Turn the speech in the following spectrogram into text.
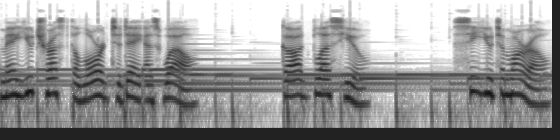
May you trust the Lord today as well. God bless you. See you tomorrow.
